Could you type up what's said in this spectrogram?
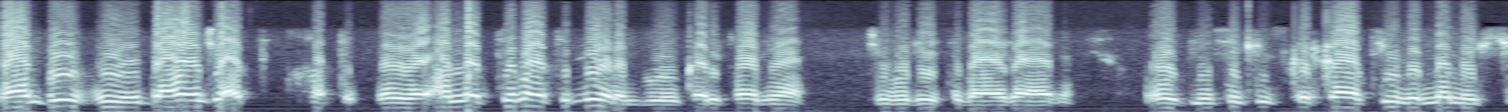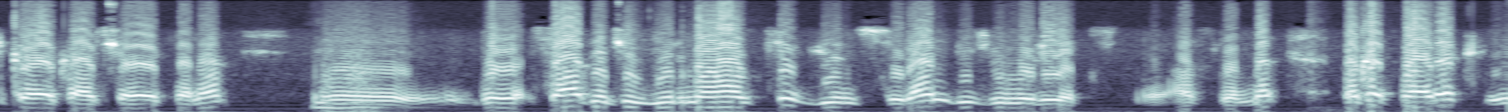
ben bu e, daha önce hat, hat, e, anlattığımı hatırlıyorum bu Kaliforniya Cumhuriyeti bayrağını. O 1846 yılında Meksika'ya karşı ayetlanan e, sadece 26 gün süren bir cumhuriyet e, aslında. Fakat bayrak e,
